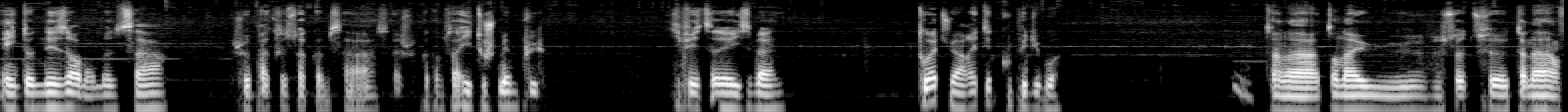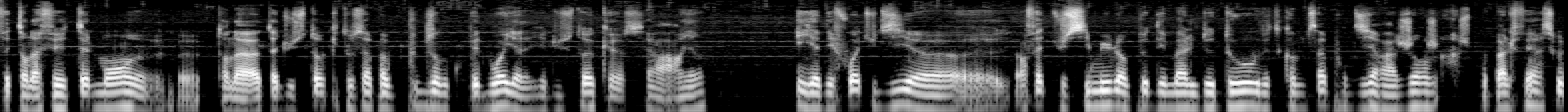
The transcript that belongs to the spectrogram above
Et il donne des ordres en mode ça, je veux pas que ce soit comme ça, ça, je veux pas comme ça. Il touche même plus. Il, fait, il se balade. Toi, tu as arrêté de couper du bois. T'en as, t'en as eu, t'en as, en fait, t'en as fait tellement, euh, t'en as, t'as du stock et tout ça, pas plus besoin de couper de bois, il y a, du stock, euh, ça sert à rien. Et il y a des fois, tu dis, euh, en fait, tu simules un peu des mal de dos, trucs comme ça, pour dire à Georges, ah, je peux pas le faire, est-ce que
